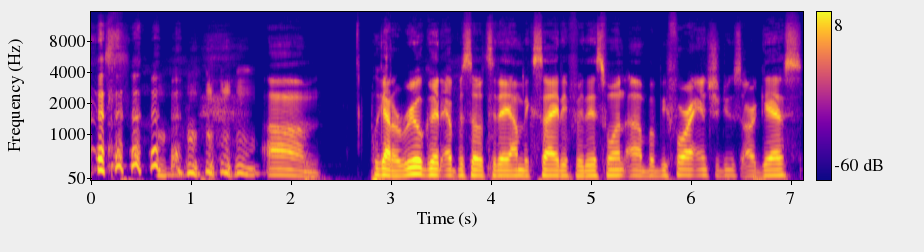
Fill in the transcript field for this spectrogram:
um, we got a real good episode today. I'm excited for this one. Uh, but before I introduce our guests,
